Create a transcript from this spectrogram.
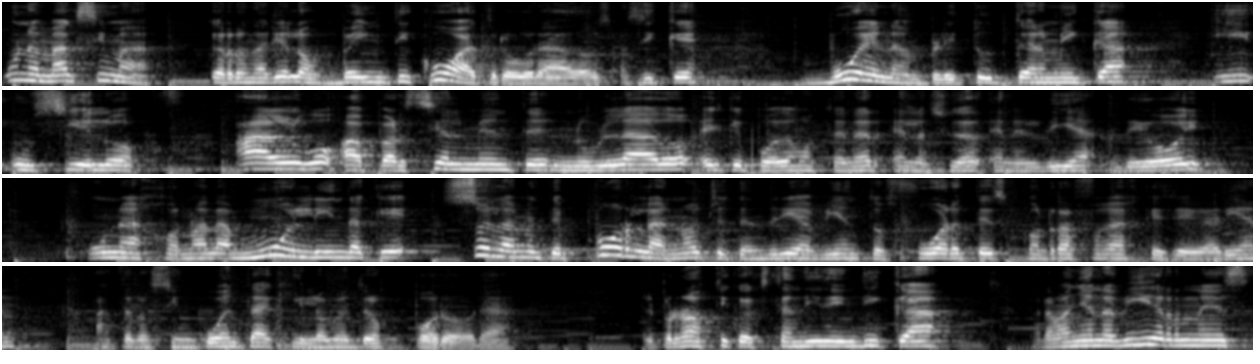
Una máxima que rondaría los 24 grados, así que buena amplitud térmica y un cielo algo a parcialmente nublado el que podemos tener en la ciudad en el día de hoy. Una jornada muy linda que solamente por la noche tendría vientos fuertes con ráfagas que llegarían hasta los 50 kilómetros por hora. El pronóstico extendido indica para mañana viernes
